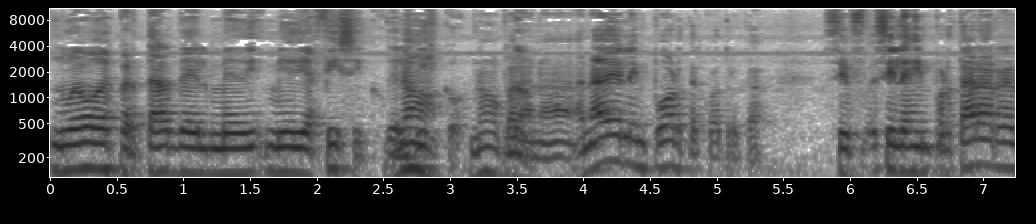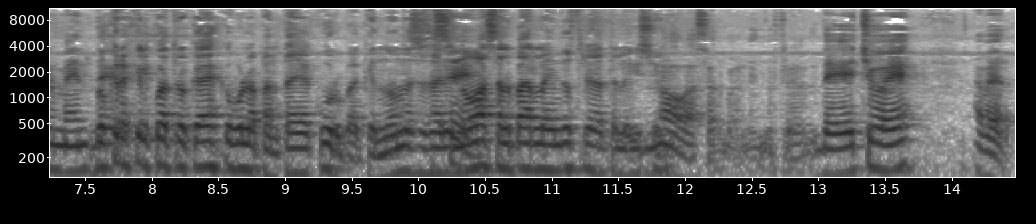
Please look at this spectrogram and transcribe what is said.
nuevo despertar del medi- media físico, del no, disco. No, para nada. A nadie le importa el 4K. Si, si les importara realmente... ¿Vos crees que el 4K es como la pantalla curva, que no necesariamente Sí. no va a salvar la industria de la televisión? No va a salvar la industria. De hecho es, a ver,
